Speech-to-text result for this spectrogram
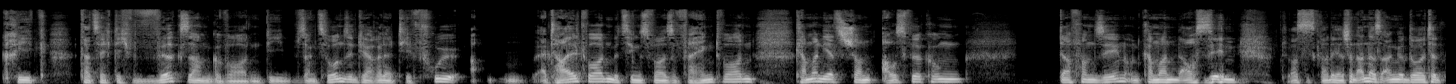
Krieg tatsächlich wirksam geworden. Die Sanktionen sind ja relativ früh erteilt worden beziehungsweise verhängt worden. Kann man jetzt schon Auswirkungen davon sehen und kann man auch sehen, du hast es gerade ja schon anders angedeutet,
